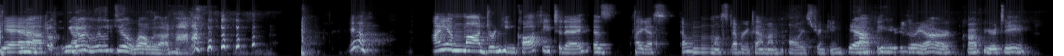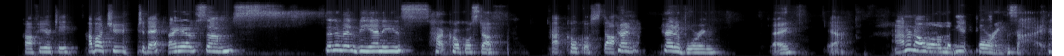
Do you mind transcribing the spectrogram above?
yeah, We don't- we don't really do it well without Hannah. yeah. I am uh, drinking coffee today, as I guess almost every time I'm always drinking Yeah, coffee. you usually are coffee or tea. Coffee or tea? How about you today? I have some cinnamon Viennese hot cocoa stuff. Hot cocoa stuff. Kind kind of boring today. Yeah, I don't know. on the You- boring side.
